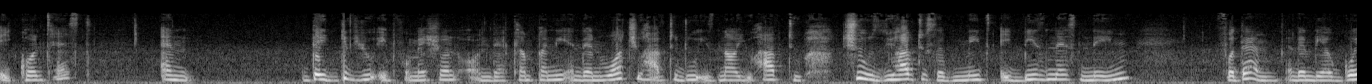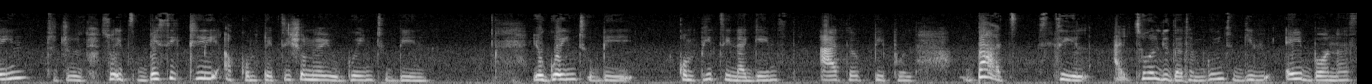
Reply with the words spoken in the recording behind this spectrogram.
a contest and they give you information on their company and then what you have to do is now you have to choose you have to submit a business name for them and then they are going to choose. So it's basically a competition where you're going to be you're going to be competing against other people. But still I told you that I'm going to give you a bonus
